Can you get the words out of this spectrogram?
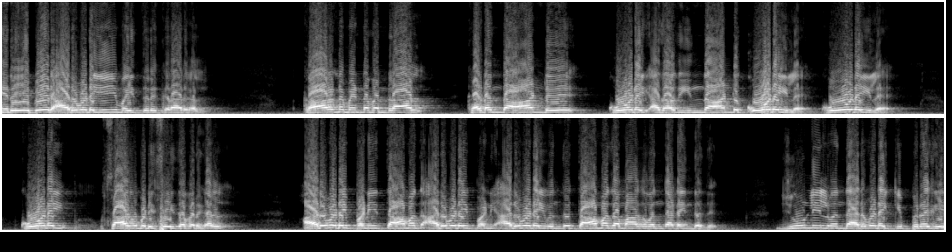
நிறைய பேர் அறுவடையையும் வைத்திருக்கிறார்கள். காரணம் என்னவென்றால் கடந்த ஆண்டு கோடை அதாவது இந்த ஆண்டு கோடையில் கோடையில் கோடை சாகுபடி செய்தவர்கள் அறுவடை பணி தாமத அறுவடை பணி அறுவடை வந்து தாமதமாக வந்தடைந்தது. ஜூனில் வந்த அறுவடைக்கு பிறகு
